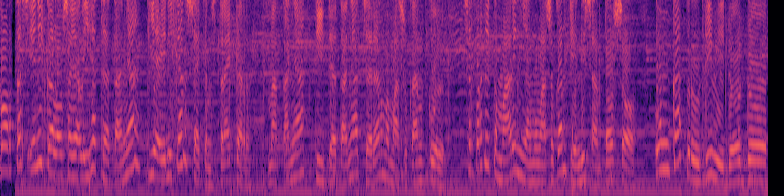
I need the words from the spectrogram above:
Fortes ini kalau saya lihat datanya dia ini kan second striker. Makanya di datanya jarang memasukkan gol. Seperti kemarin yang memasukkan Dendi Santoso. Ungkap Rudi Widodo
